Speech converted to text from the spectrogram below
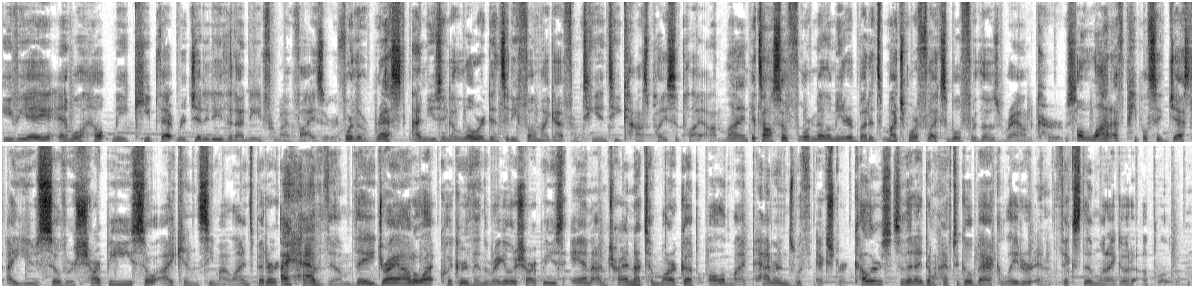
EVA and will help me keep that rigidity that I need for my visor. For the rest, I'm using a lower density foam I got from TNT Cosplay Supply online. It's also 4mm, but it's much more flexible for those round curves. A lot of people suggest I use silver sharpie so I can see my lines better. I have them. They dry out a lot quicker than the regular sharpies and I'm trying not to mark up all of my patterns with extra colors so that I don't have to go back later and fix them when I go to upload them.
